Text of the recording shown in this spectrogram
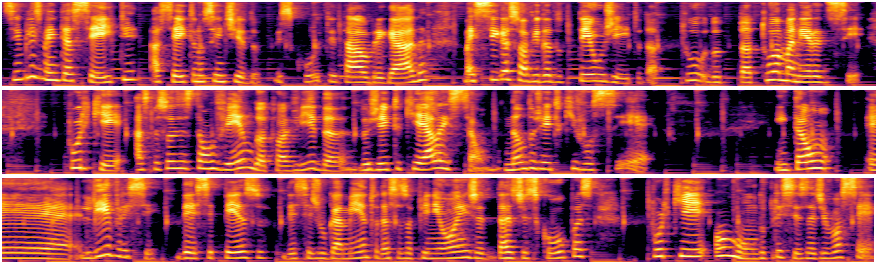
simplesmente aceite, aceite no sentido, escute, tá, obrigada, mas siga a sua vida do teu jeito, da, tu, do, da tua maneira de ser. Porque as pessoas estão vendo a tua vida do jeito que elas são, não do jeito que você é. Então, é, livre-se desse peso, desse julgamento, dessas opiniões, das desculpas, porque o mundo precisa de você.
